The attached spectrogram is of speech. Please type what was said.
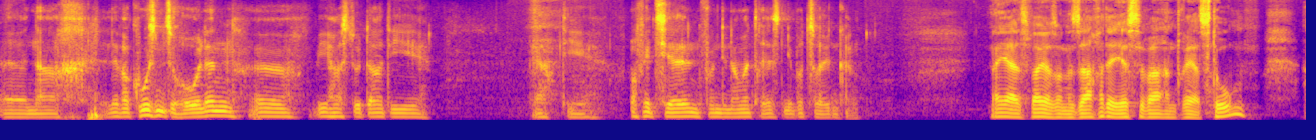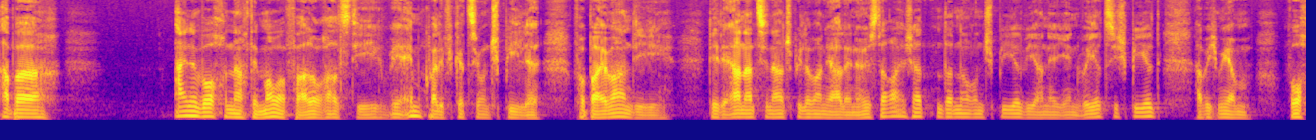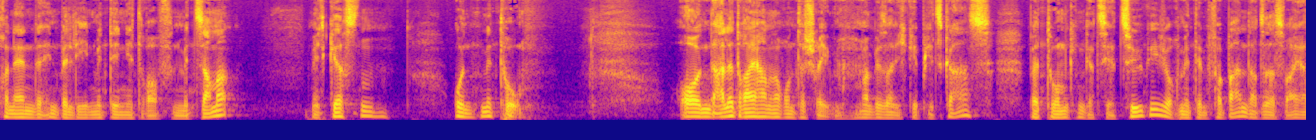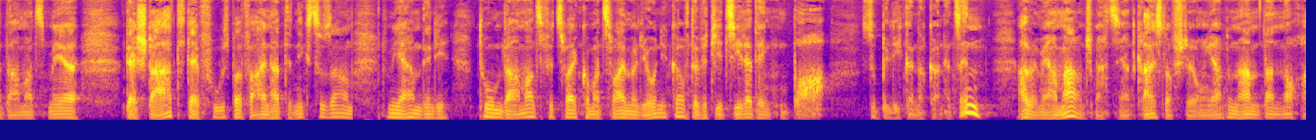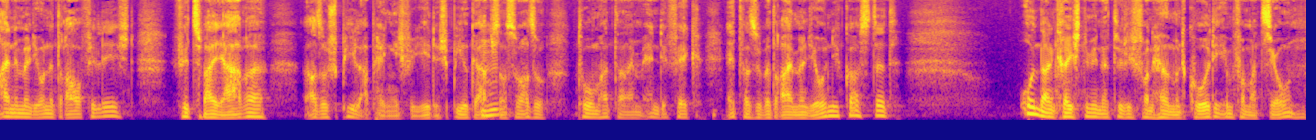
äh, nach Leverkusen zu holen. Äh, wie hast du da die, ja, die Offiziellen von Dynamo Dresden überzeugen können? Naja, es war ja so eine Sache. Der erste war Andreas Thom, aber eine Woche nach dem Mauerfall, auch als die WM-Qualifikationsspiele vorbei waren, die DDR-Nationalspieler waren ja alle in Österreich, hatten dann noch ein Spiel, wie Anne in Wales spielt, habe ich mir am Wochenende in Berlin mit denen getroffen. Mit Sommer, mit Kirsten und mit Tom. Und alle drei haben noch unterschrieben. Man hat gesagt, ich gebe jetzt Gas. Bei Tom ging das sehr zügig, auch mit dem Verband. Also das war ja damals mehr der Staat, der Fußballverein hatte nichts zu sagen. Wir haben den die Tom damals für 2,2 Millionen gekauft. Da wird jetzt jeder denken, boah, so billig kann doch gar nicht sein. Aber wir haben Magenschmerzen, er hat Kreislaufstörungen, ja, und haben dann noch eine Million draufgelegt für zwei Jahre. Also spielabhängig, für jedes Spiel gab es noch so. Also Tom hat dann im Endeffekt etwas über drei Millionen gekostet. Und dann kriegten wir natürlich von Helmut Kohl die Information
